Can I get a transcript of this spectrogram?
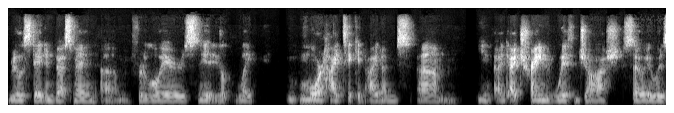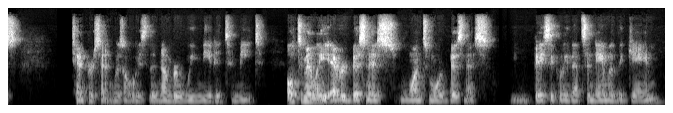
real estate investment, um, for lawyers, you know, like more high ticket items. Um, you, I, I trained with Josh, so it was 10% was always the number we needed to meet. Ultimately, every business wants more business. Basically, that's the name of the game.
